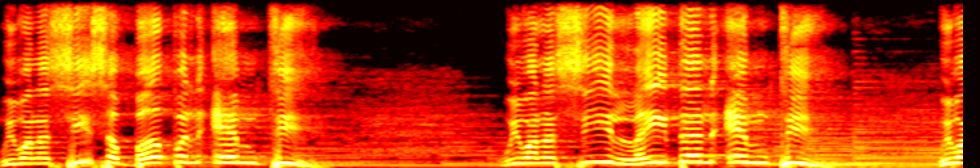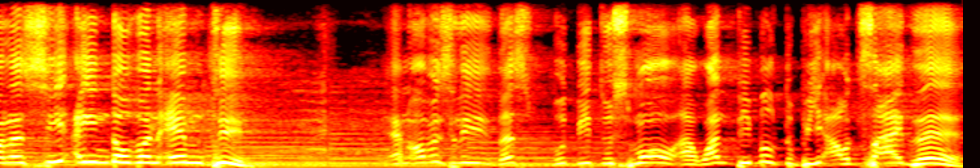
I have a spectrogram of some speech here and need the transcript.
We wanna see suburban empty. We wanna see Leiden empty. We wanna see Eindhoven empty. And obviously, this would be too small. I want people to be outside there.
